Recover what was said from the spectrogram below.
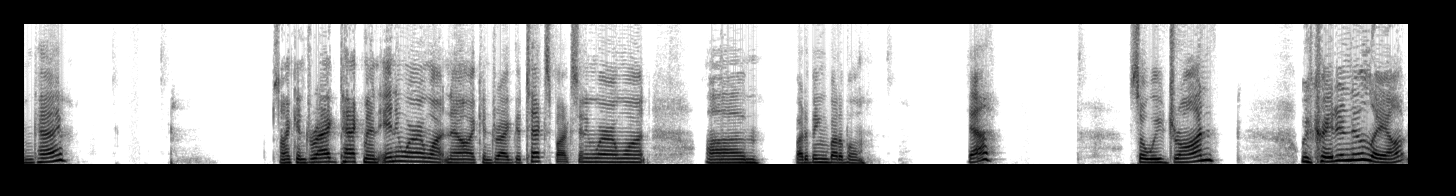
Okay? So I can drag Pac-Man anywhere I want now. I can drag the text box anywhere I want. Um, bada bing, bada boom. Yeah? So we've drawn, we've created a new layout.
